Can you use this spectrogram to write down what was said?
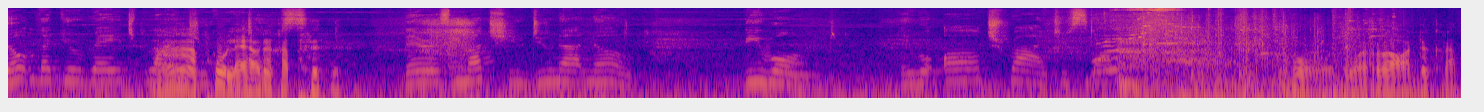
Don't let your rage อ่า blind you. พูดแล้วนะครับ Kratos. There is much you do not know. Be warned. They will all try to stab you. โอ้โหหัวร้อนนะครับ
